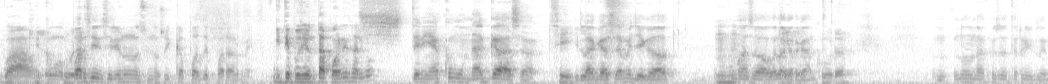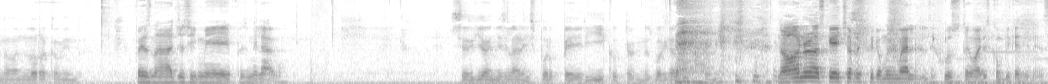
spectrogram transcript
Wow. Qué Como, parce, en serio no, no soy capaz de pararme. ¿Y te pusieron tapones algo? Tenía como una gasa. Sí. Y la gasa me llegaba Ujú. más abajo de la Qué garganta. locura. No, una cosa terrible, no, no lo recomiendo. Pues nada, yo sí me, pues me la hago. Sergio Áñez la nariz por perico, que a mí nos la pena. No, no, no, es que de hecho respiro muy mal. Justo tengo varias complicaciones.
